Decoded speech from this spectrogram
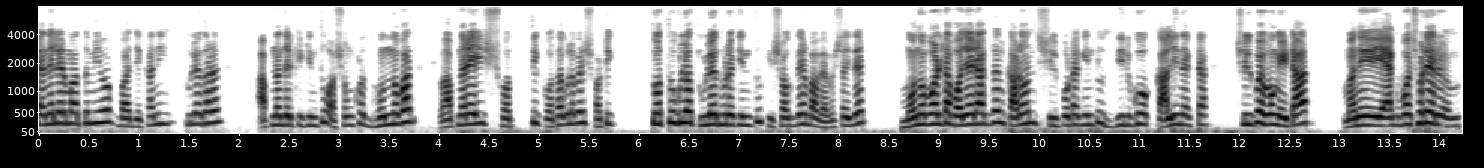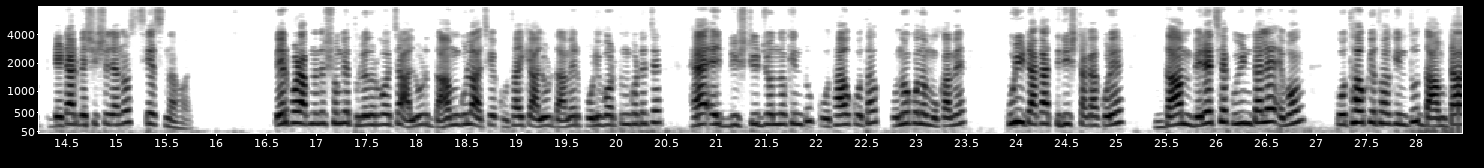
চ্যানেলের মাধ্যমে হোক বা যেখানেই তুলে ধরেন, আপনাদেরকে কিন্তু অসংখ্য ধন্যবাদ। আপনারা এই সত্যি কথাগুলো সঠিক তথ্যগুলো তুলে ধরে কিন্তু কৃষকদের বা ব্যবসায়ীদের মনোবলটা বজায় রাখবেন, কারণ শিল্পটা কিন্তু দীর্ঘকালীন একটা শিল্প এবং এটা মানে এক বছরের ডেটার বেসিসে যেন শেষ না হয়। এরপর আপনাদের সঙ্গে তুলে ধরবো হচ্ছে আলুর দামগুলো, আজকে কোথায় কি আলুর দামের পরিবর্তন ঘটেছে। হ্যাঁ এই বৃষ্টির জন্য কিন্তু কোথাও কোথাও, কোনো কোনো মোকামে কুড়ি টাকা, তিরিশ টাকা করে দাম বেড়েছে কুইন্টালে এবং কোথাও কোথাও কিন্তু দামটা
